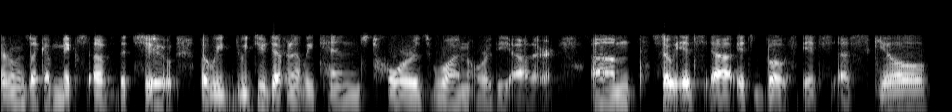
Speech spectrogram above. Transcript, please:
Everyone's like a mix of the two, but we we do definitely tend towards one or the other. Um, so it's uh, it's both. It's a skill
